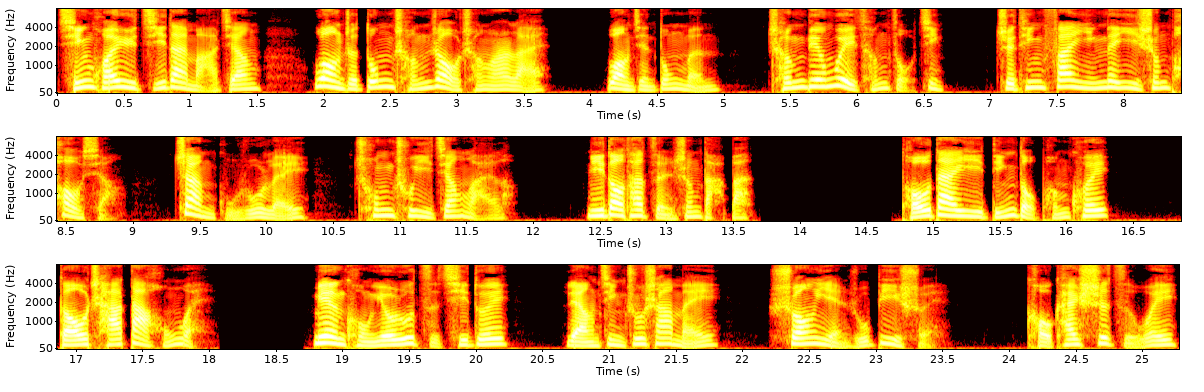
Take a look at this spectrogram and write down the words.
秦怀玉急带马缰，望着东城绕城而来，望见东门城边未曾走近，只听翻营内一声炮响，战鼓如雷，冲出一将来了。你道他怎生打扮？头戴一顶斗篷盔，高插大红尾，面孔犹如紫漆堆，两靭朱砂眉，双眼如碧水，口开狮子威，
